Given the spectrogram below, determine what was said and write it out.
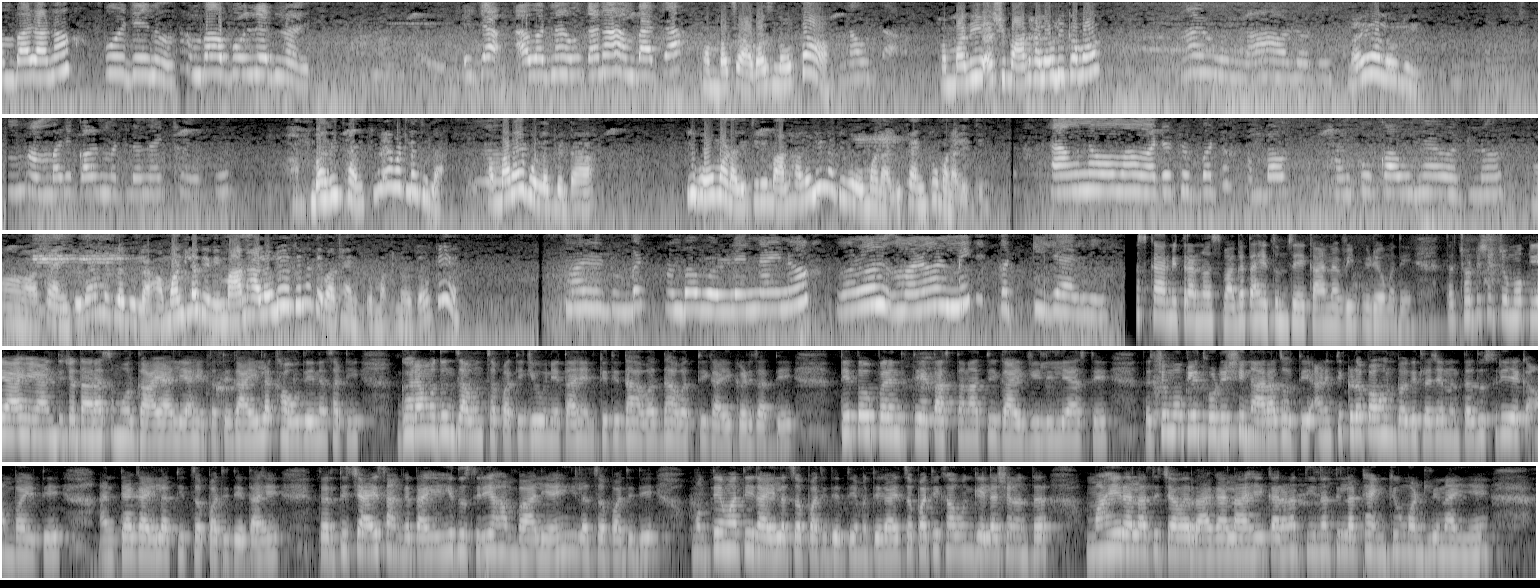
आंबाला ना आंबा बोलत नाही. त्याचा आवाज नाही होता ना आंबाचा? हंबाचा आवाज नव्हता? नव्हता. हंबानी अशी मान हलवली का मग? नाही आलो हलवली. आंबाने काल म्हटलं नाही खायचं हंबानी थँक्यू नाही म्हटलं तुला? हंबा नाही बोलत बेटा। ती हो म्हणाली तिने मान हलवली ना ती हो म्हणाली. थँक्यू म्हणाली ती. सांग ना मग माझ्यासोबत. आंबा सांगू काऊ नाही वाटलं? हा थँक्यू नाही म्हटलं तुला. हा म्हटलं तिने. मान हलवली होती ना तेव्हा थँक्यू म्हटलं होतं ओके? माझ्यासोबत आंबा बोलले नाही ना? म्हणून म्हणून मी कट्टी झाली. नमस्कार मित्रांनो स्वागत आहे तुमचे एका नवीन व्हिडिओमध्ये. तर छोटीशी चिमुकली आहे आणि तिच्या दारासमोर गाय आली आहे. तर ते गाईला खाऊ देण्यासाठी घरामधून जाऊन चपाती घेऊन येत आहे आणि किती धावत धावत ती गाईकडे जाते. ते तोपर्यंत ते येत असताना ती गाय गेलेली असते. तर चिमुकली थोडीशी नाराज होती आणि तिकडं पाहून बघितल्याच्या नंतर दुसरी एक आंबा येते आणि त्या गाईला ती चपाती देत आहे. तर तिची आई सांगत आहे ही दुसरी आंबा आली आहे हिला चपाती दे. मग तेव्हा ती गाईला चपाती देते. मग ती गाय चपाती खाऊन गेल्याच्यानंतर माहिराला तिच्यावर राग आला आहे. कारण तिनं तिला थँक्यू म्हटली नाही आहे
